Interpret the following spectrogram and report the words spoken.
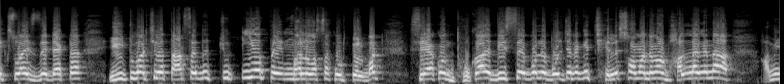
এক্স ওয়াই জেড একটা ইউটিউবার ছিল, তার সাথে চুটিয়ে প্রেম ভালোবাসা করতে বাট সে এখন ধোকা দিচ্ছে বলে বলছে নাকি ছেলের সমাজ আমার ভালো লাগে না। আমি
